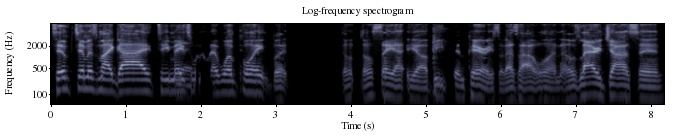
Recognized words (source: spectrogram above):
Tim. Tim is my guy. Teammates yeah. with him at one point, but don't don't say I, you know I beat Tim Perry. So that's how I won. It was Larry Johnson,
